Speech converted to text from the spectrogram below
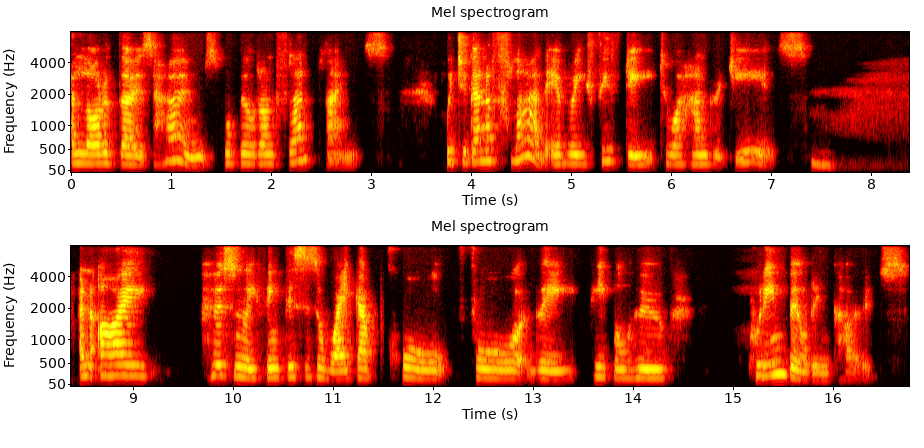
a lot of those homes were built on floodplains, which are going to flood every 50 to 100 years. Mm. And I personally think this is a wake up call for the people who put in building codes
